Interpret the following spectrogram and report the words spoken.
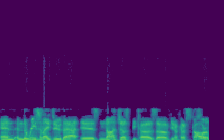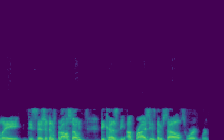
And and the reason I do that is not just because of you know kind of scholarly decisions, but also because the uprisings themselves were, were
